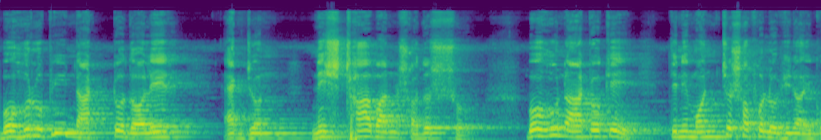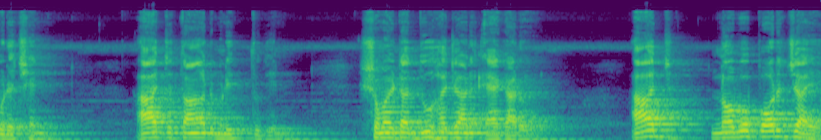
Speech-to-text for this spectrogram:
বহুরূপী নাট্য দলের একজন নিষ্ঠাবান সদস্য। বহু নাটকে তিনি মঞ্চ সফল অভিনয় করেছেন। আজ তাঁর মৃত্যুদিন। সময়টা দু হাজার এগারো। আজ নবপর্যায়ে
